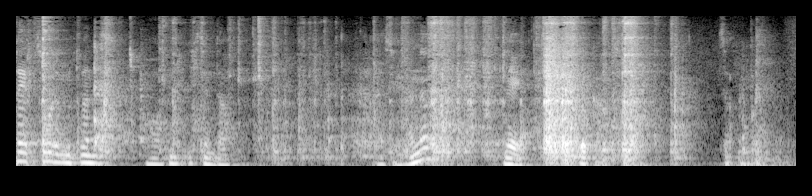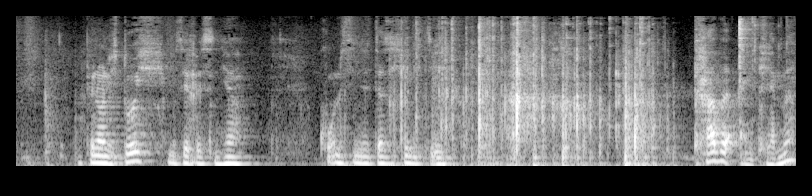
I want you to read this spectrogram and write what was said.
Jetzt so, damit man das. Oh, was mache ich denn da? Was hier ist? Nee, Glück gehabt. So. Ich bin noch nicht durch. Ich muss hier ein bisschen hier gucken, dass ich hier nicht die Kabel einklemme.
